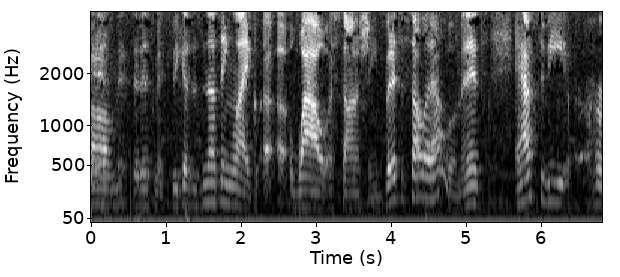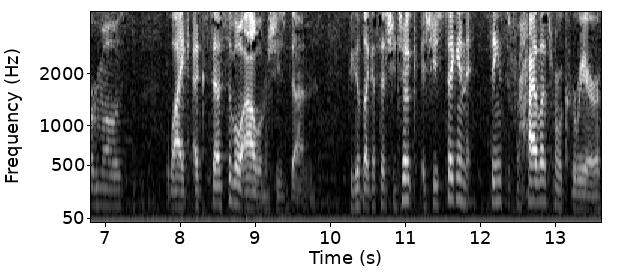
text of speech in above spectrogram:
is Um, mixed. It is mixed because it's nothing like uh, uh, wow, astonishing, but it's a solid album, and it's it has to be her most like accessible album she's done. Because, like I said, she took she's taken things for highlights from her career,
